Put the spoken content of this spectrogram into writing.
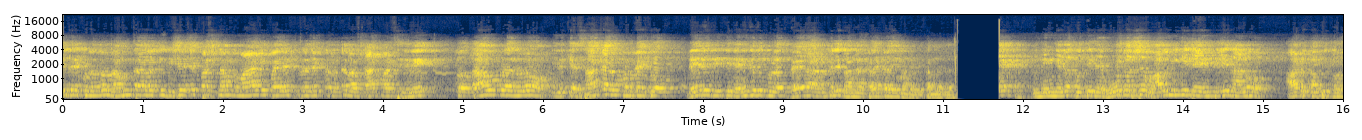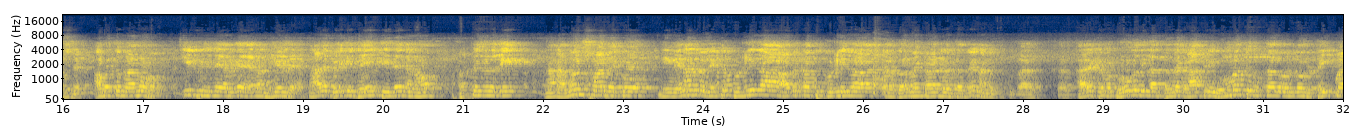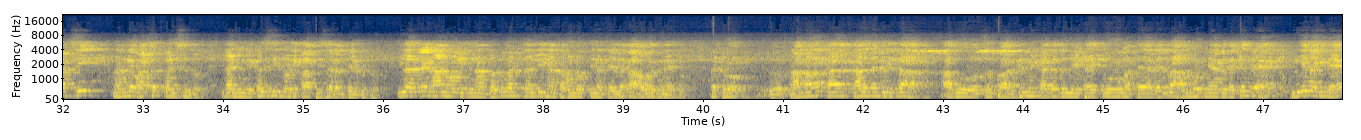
ಇದ್ರೆ ಕೂಡ ನಮ್ಮ ತಾಲೂಕು ವಿಶೇಷ ಫಸ್ಟ್ ಮಾಡಿ ಪೈಲಟ್ ಪ್ರಾಜೆಕ್ಟ್ ಅಂತ ನಾವು ಸ್ಟಾರ್ಟ್ ಮಾಡ್ತಿದ್ದೀವಿ. ಸೊ ತಾವು ಕೂಡ ಇದಕ್ಕೆ ಸಹಕಾರ ಕೊಡಬೇಕು. ಬೇರೆ ರೀತಿ ನೆನೆಗೆದುಕೊಳ್ಳೋದು ಬೇಡ ಅಂತೇಳಿ ನನ್ನ ಕಳಕಳಿ ಮಾಡಿದೆ ತಮ್ಮೆಲ್ಲ ನಿಮಗೆಲ್ಲ ಗೊತ್ತಿದೆ, ಹೋದ ವರ್ಷ ವಾಲ್ಮೀಕಿ ಜಯಂತಿಲಿ ನಾನು ಆಟೋ ಕಾಪಿ ತೋರಿಸಿದೆ. ಅವತ್ತು ನಾನು ಚೀಫ್ ಇಂಜಿನಿಯರ್ಗೆ ನಾನು ಹೇಳಿದೆ, ನಾಳೆ ಬೆಳಗ್ಗೆ ಜಯಂತಿ ಇದೆ, ನಾನು ಪಟ್ಟಣದಲ್ಲಿ ನಾನು ಅನೌನ್ಸ್ ಮಾಡಬೇಕು. ನೀವೇನಾದರೂ ಲೆಟರ್ ಕೊಡಲಿಲ್ಲ ಆರ್ಡರ್ ಕಾಪಿ ಕೊಡಲಿಲ್ಲ ಗೌರ್ಮೆಂಟ್ ಆರ್ಡರ್ ಅಂತಂದರೆ ನಾನು ಕಾರ್ಯಕ್ರಮಕ್ಕೆ ಹೋಗೋದಿಲ್ಲ ಅಂತಂದಾಗ ರಾತ್ರಿ ಒಂಬತ್ತು ಮುಕ್ಕಾಲುವರೆಗೂ ಅವರು ಟೈಪ್ ಮಾಡಿಸಿ ನನಗೆ ವಾಟ್ಸಪ್ ಕಳಿಸಿದ್ರು. ಇಲ್ಲ, ನಿಮಗೆ ಕಳಿಸಿದ್ದು ನೋಡಿ ಕಾಪಿ ಸರ್ ಅಂತ ಹೇಳ್ಬಿಟ್ಟು ಇಲ್ಲಾಂದರೆ ನಾನು ಇದನ್ನು ದೊಡ್ಡ ಮಟ್ಟದಲ್ಲಿ ನಾನು ತಗೊಂಡು ಹೋಗ್ತೀನಿ ಅಂತ ಹೇಳಿದಾಗ ಆವಾಗಿನ ಆಯಿತು. ಬಟ್ ನಾನಾ ಕಾರಣಗಳಿಂದ ಅದು ಸ್ವಲ್ಪ ಅಗ್ರಿಮೆಂಟ್ ಆಗೋದು ಲೇಟ್ ಆಯಿತು, ಮತ್ತು ಅದೆಲ್ಲ ಅನುಮೋದನೆ ಆಗೋದು. ಯಾಕೆಂದರೆ, ಏನಾಗಿದೆ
